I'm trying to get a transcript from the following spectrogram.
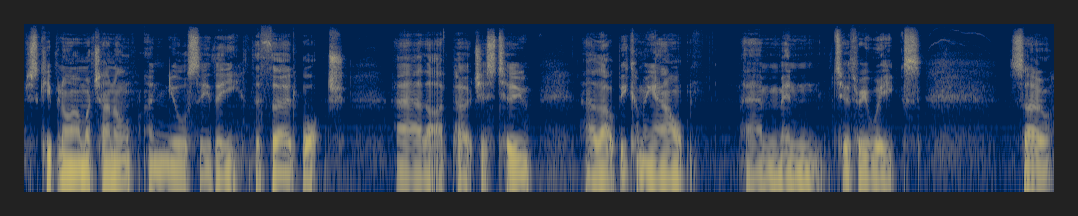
just keep an eye on my channel, and you'll see the the third watch uh, that I've purchased too. Uh, that will be coming out um, in two or three weeks. So,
